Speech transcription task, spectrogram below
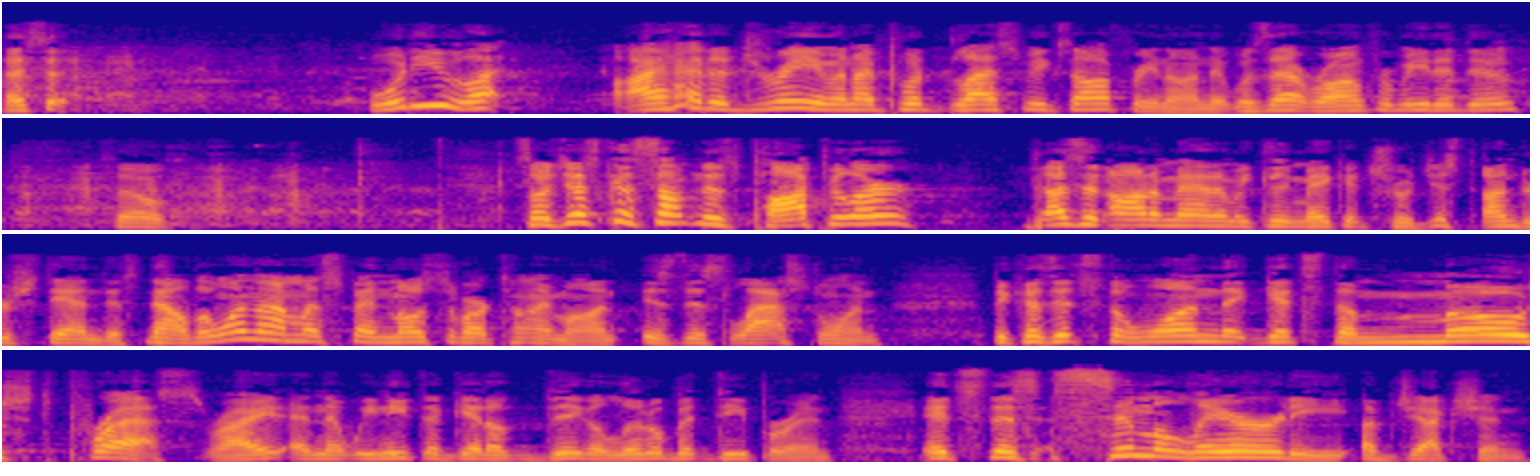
That's it. What do you like? I had a dream and I put last week's offering on it. Was that wrong for me to do? So, so just because something is popular doesn't automatically make it true. Just understand this. Now, the one that I'm going to spend most of our time on is this last one because it's the one that gets the most press, right? And that we need to get a, dig a little bit deeper in. It's this similarity objection.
